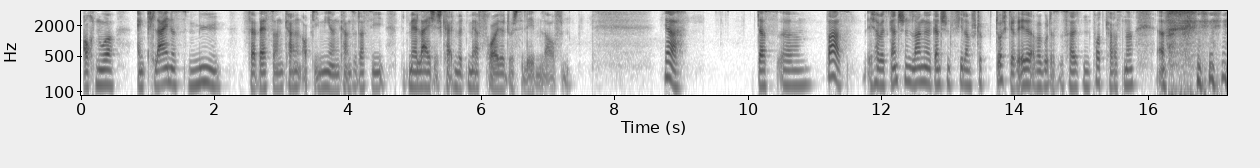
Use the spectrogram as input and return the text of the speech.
auch nur ein kleines Mühe verbessern kann und optimieren kann, sodass sie mit mehr Leichtigkeit, mit mehr Freude durchs Leben laufen. Ja, das ähm, war's. Ich habe jetzt ganz schön lange, ganz schön viel am Stück durchgeredet, aber gut, das ist halt ein Podcast, ne? Ähm,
